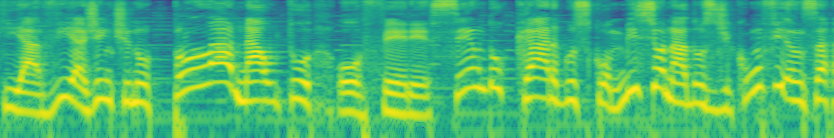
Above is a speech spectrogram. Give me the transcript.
que havia gente no Planalto oferecendo cargos comissionados de confiança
